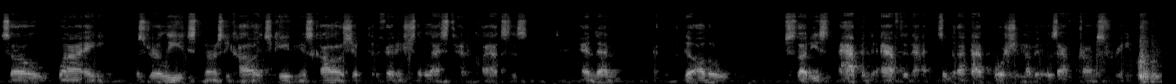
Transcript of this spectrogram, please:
So when I was released, Mercy College gave me a scholarship to finish the last 10 classes. And then the other studies happened after that. So that, that portion of it was after I was free.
